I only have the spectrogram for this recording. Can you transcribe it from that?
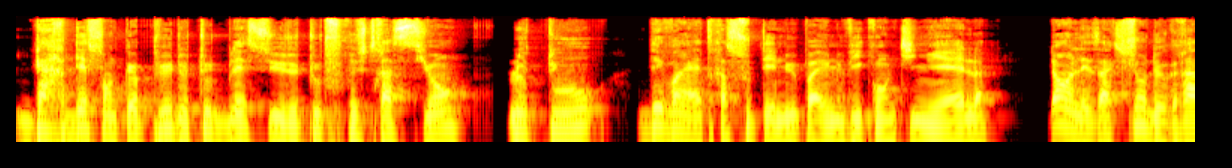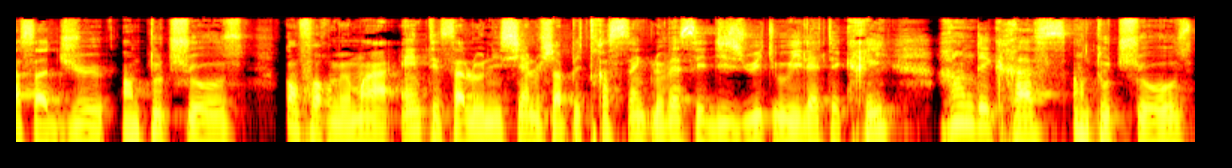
garder son cœur pur de toute blessure, de toute frustration, le tout devant être soutenu par une vie continuelle dans les actions de grâce à Dieu en toutes choses, conformément à 1 Thessaloniciens le chapitre 5 le verset 18 où il est écrit Rendez grâce en toutes choses,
